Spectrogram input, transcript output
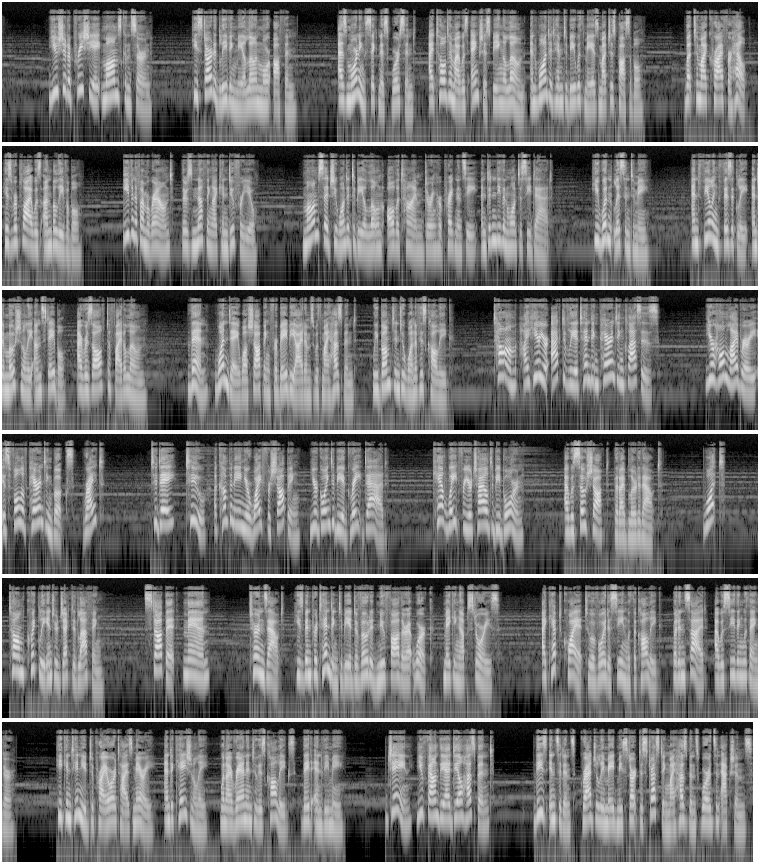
You should appreciate mom's concern. He started leaving me alone more often. As morning sickness worsened, I told him I was anxious being alone and wanted him to be with me as much as possible. But to my cry for help, his reply was unbelievable. Even if I'm around, there's nothing I can do for you. Mom said she wanted to be alone all the time during her pregnancy and didn't even want to see dad. He wouldn't listen to me. And feeling physically and emotionally unstable, I resolved to fight alone. Then, one day while shopping for baby items with my husband, we bumped into one of his colleague. Tom, I hear you're actively attending parenting classes. Your home library is full of parenting books, right? Today, too, accompanying your wife for shopping, you're going to be a great dad. Can't wait for your child to be born. I was so shocked that I blurted out. What? Tom quickly interjected laughing. Stop it, man. Turns out, he's been pretending to be a devoted new father at work, making up stories. I kept quiet to avoid a scene with the colleague, but inside, I was seething with anger. He continued to prioritize Mary, and occasionally, when I ran into his colleagues, they'd envy me. Jane, you found the ideal husband. These incidents gradually made me start distrusting my husband's words and actions.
